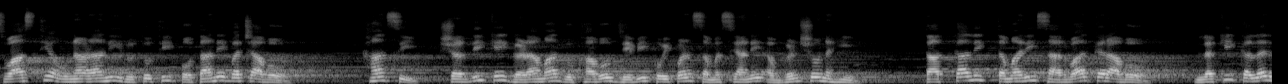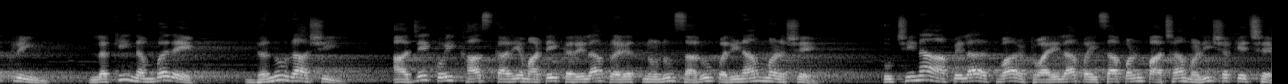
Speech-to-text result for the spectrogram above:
સ્વાસ્થ્ય ઉનાળાની ઋતુથી પોતાને બચાવો. ખાંસી, શરદી કે ગળામાં દુખાવો જેવી કોઈ પણ સમસ્યાને અવગણશો નહીં. તાત્કાલિક તમારી સારવાર કરાવો. Lucky colour cream. Lucky number એક. ધનુ રાશિ આજે કોઈ ખાસ કાર્ય માટે કરેલા પ્રયત્નોનું સારું પરિણામ મળશે. ઉછીના આપેલા અથવા અટવાયેલા પૈસા પણ પાછા મળી શકે છે.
